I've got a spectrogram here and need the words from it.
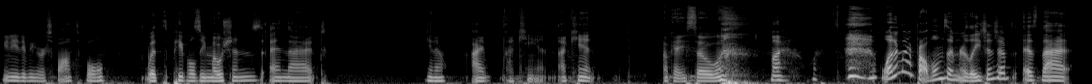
you need to be responsible with people's emotions and that you know i i can't i can't okay so my one of my problems in relationships is that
